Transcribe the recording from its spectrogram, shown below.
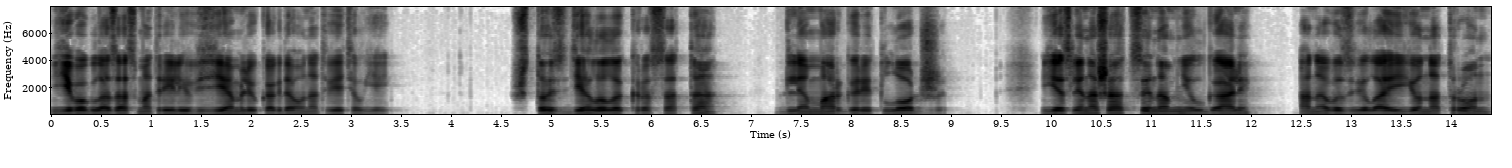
Его глаза смотрели в землю, когда он ответил ей. Что сделала красота для Маргарет Лоджи? Если наши отцы нам не лгали, она возвела ее на трон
